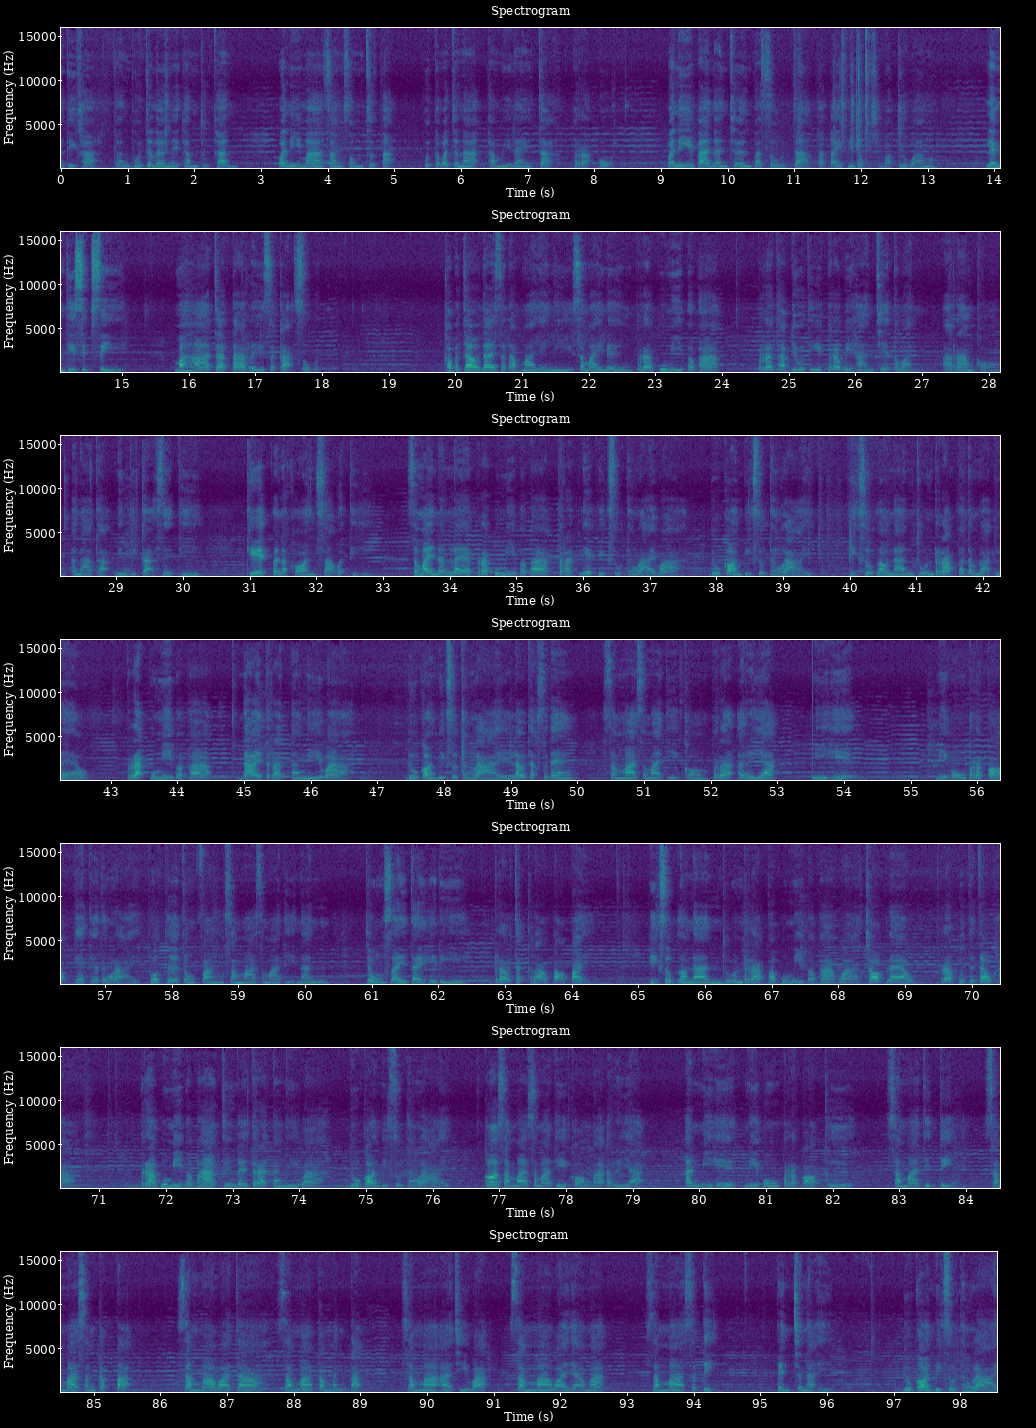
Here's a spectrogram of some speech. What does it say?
สวัสดีค่ะ ท่านผู้เจริญในธรรมทุกท่าน วันนี้มาสั่งสมสุตตะ พุทธวจนะธรรมวินัยจากพระโอษฐ์วันนี้ปานอัญเชิญพระสูตรจากพระไตรปิฎกฉบับหลวง เล่มที่ 14 มหาจัตตารีสกะสูตร ข้าพเจ้าได้สดับมาอย่างนี้สมัยหนึ่ง พระผู้มีพระภาค ประทับอยู่ที่พระวิหารเชตวัน อารามของอนาถบินทิกะเศรษฐี เขตพระนครสาวัตถี สมัยนั้นแลพระผู้มีพระภาคตรัสเรียกภิกษุทั้งหลายว่า ดูก่อนภิกษุทั้งหลาย ภิกษุเหล่านั้นทูลรับพระดำรัสแล้ว พระผู้มีพระภาคได้ตรัสดังนี้ว่า ดูก่อนภิกษุทั้งหลายเราจะแสดงสัมมาสมาธิของพระอริยะมีเหตุ มีองค์ประกอบแก่เธอทั้งหลาย พวกเธอจงฟังสัมมาสมาธินั้น จงใส่ใจให้ดี เราจะกล่าวต่อไป ภิกษุเหล่านั้นทูลรับพระผู้มีพระภาคว่าชอบแล้ว พระพุทธเจ้าค่ะ พระผู้มีพระภาคจึงได้ตรัสดังนี้ว่า ดูก่อนภิกษุทั้งหลาย ก็สัมมาสมาธิของพระอริยะ อันมีเหตุมีองค์ประกอบคือ สัมมาทิฏฐิ สัมมาสังกัปปะ สัมมาวาจา สัมมากัมมันตะ สัมมาอาชีวะ สัมมาวายามะ สัมมาสติ เป็นไฉนดูก่อนภิกษุทั้งหลาย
